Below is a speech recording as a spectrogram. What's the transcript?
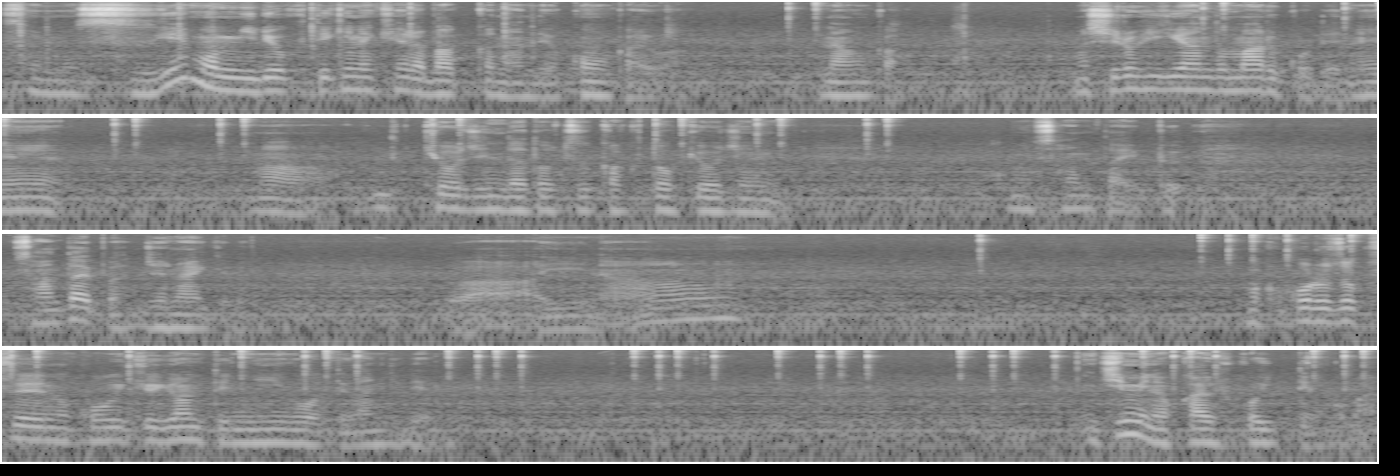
それもすげえもう魅力的なキャラばっかなんだよ今回は。なんか、まあ、白ひげマルコでね。まあ強靭打突格闘強靭。この3タイプ。3タイプじゃないけど。うわあいいなまあ、心属性の攻撃を4.25って感じで。一味の回復を1.5倍。あ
